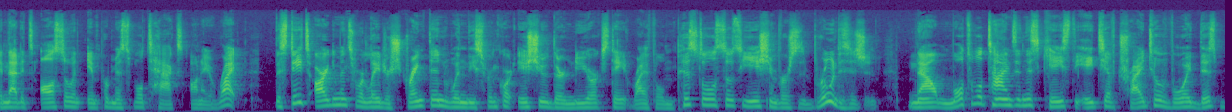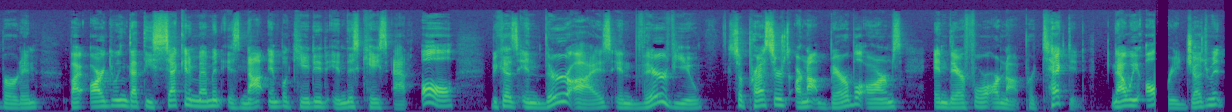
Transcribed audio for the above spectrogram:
and that it's also an impermissible tax on a right. The state's arguments were later strengthened when the Supreme Court issued their New York State Rifle and Pistol Association versus Bruen decision. Now, multiple times in this case, the ATF tried to avoid this burden by arguing that the Second Amendment is not implicated in this case at all because, in their eyes, in their view, suppressors are not bearable arms and therefore are not protected. Now we all read judgment.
